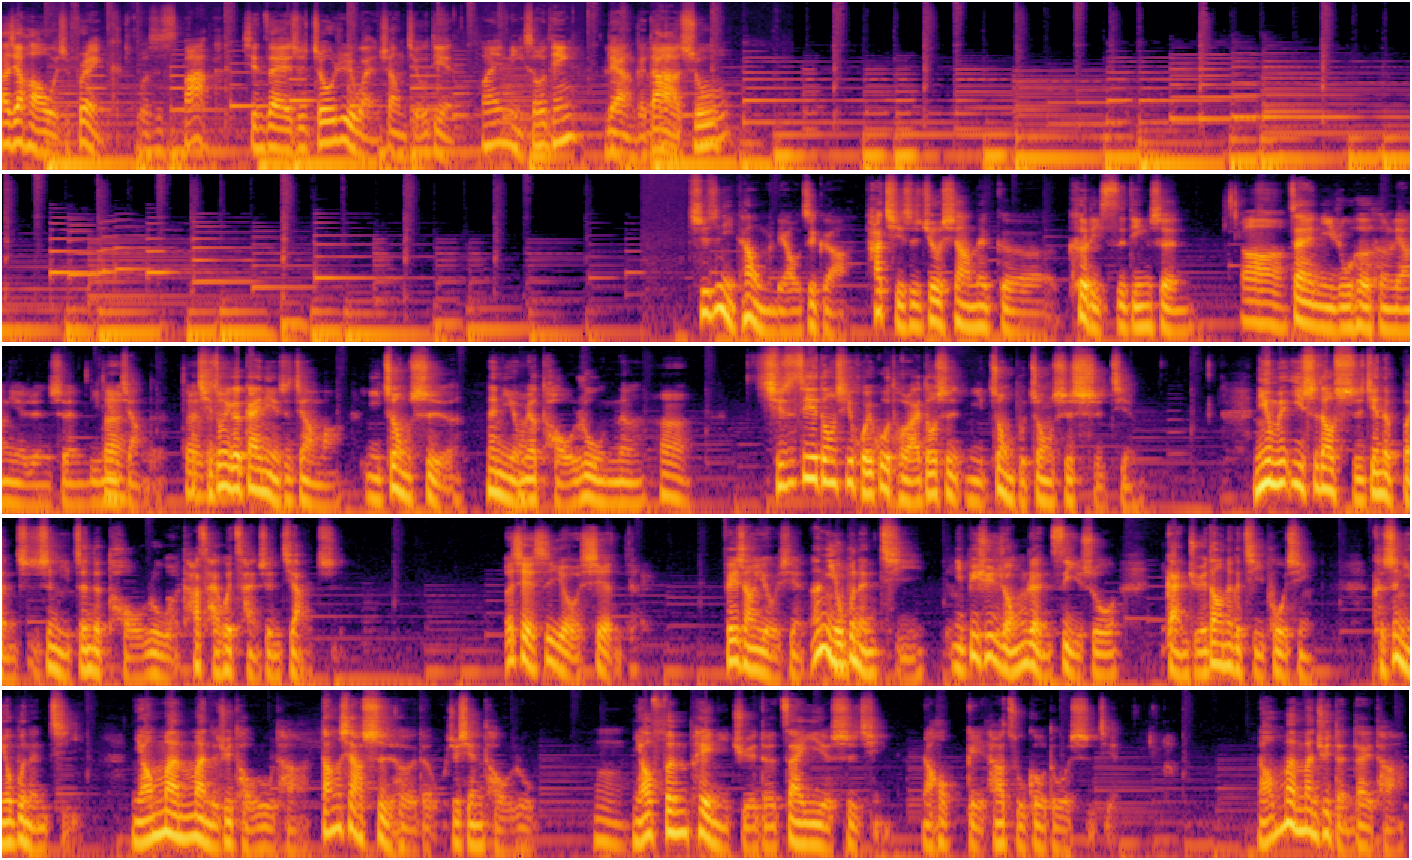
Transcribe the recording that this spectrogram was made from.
大家好，我是 Frank，我是 Spark，现在是周日晚上九点，欢迎你收听两个大叔。其实你看，我们聊这个啊，它其实就像那个克里斯汀生啊，在你如何衡量你的人生里面讲的，其中一个概念也是这样吗？你重视了，那你有没有投入呢？嗯。嗯其实这些东西回过头来都是你重不重视时间，你有没有意识到时间的本质是你真的投入了，它才会产生价值，而且是有限的，非常有限。那你又不能急，你必须容忍自己说感觉到那个急迫性，可是你又不能急，你要慢慢的去投入它。当下适合的我就先投入，嗯，你要分配你觉得在意的事情，然后给他足够多的时间，然后慢慢去等待它。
